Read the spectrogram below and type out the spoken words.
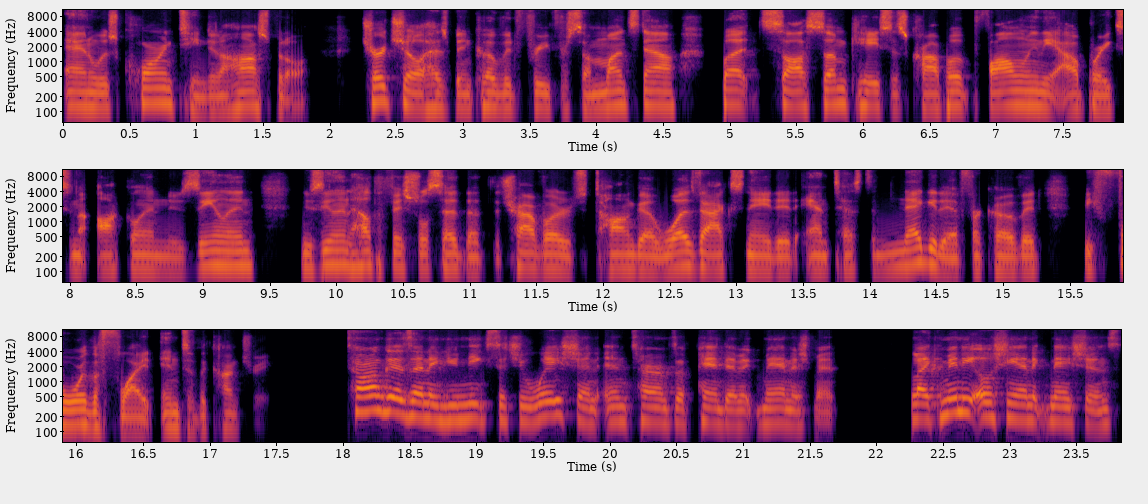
and was quarantined in a hospital. Christchurch has been COVID free for some months now, but saw some cases crop up following the outbreaks in Auckland, New Zealand. New Zealand health officials said that the traveler to Tonga was vaccinated and tested negative for COVID before the flight into the country. Tonga is in a unique situation in terms of pandemic management. Like many oceanic nations,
